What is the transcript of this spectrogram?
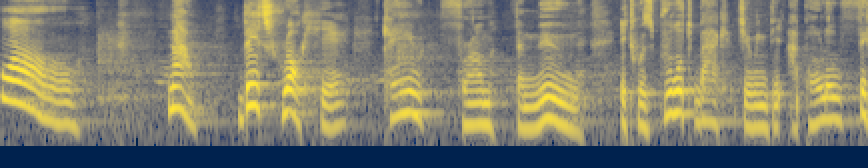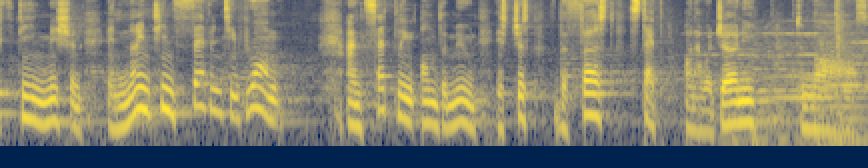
Whoa! Now, this rock here came from the moon. It was brought back during the Apollo 15 mission in 1971. And settling on the moon is just the first step on our journey to Mars.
